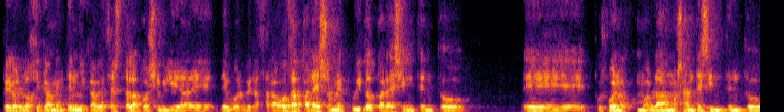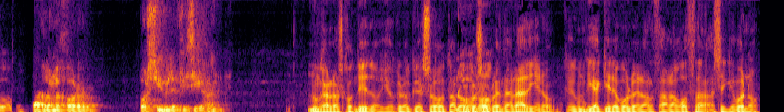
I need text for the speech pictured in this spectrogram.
pero lógicamente en mi cabeza está la posibilidad de, de volver a Zaragoza. Para eso me cuido, para eso intento eh, pues bueno, como hablábamos antes, intento estar lo mejor posible físicamente. Nunca lo ha escondido. Yo creo que eso tampoco sorprende a nadie, ¿no? Que un día quiere volver al Zaragoza. Así que bueno,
